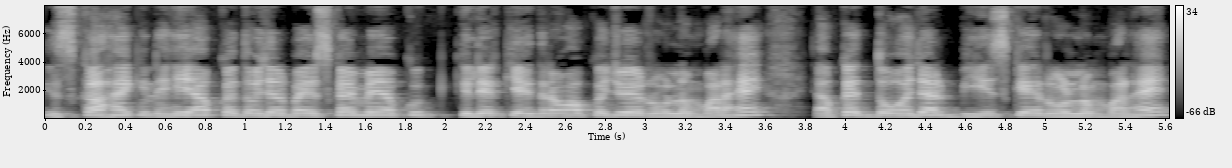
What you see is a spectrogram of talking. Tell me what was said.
इसका है कि नहीं, आपका 2022 का मैं आपको क्लियर किया दे रहा हूँ आपका जो रोल नंबर है, आपका 2020 के रोल नंबर है,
